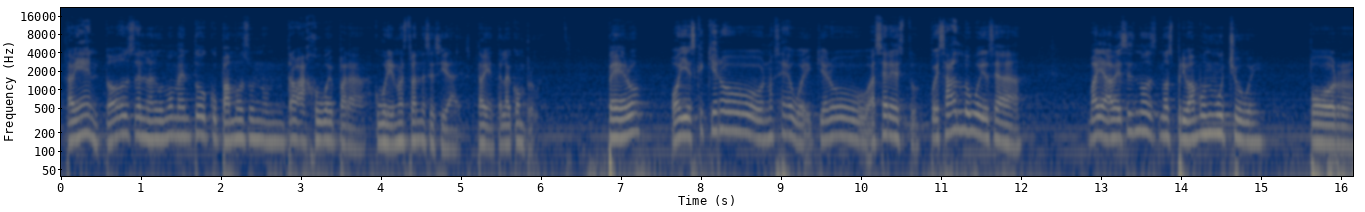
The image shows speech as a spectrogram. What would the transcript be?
Está bien, todos en algún momento ocupamos un, un trabajo, güey, para cubrir nuestras necesidades. Está bien, te la compro, güey. Pero, oye, es que quiero, no sé, güey, quiero hacer esto. Pues hazlo, güey. O sea, vaya, a veces nos, nos privamos mucho, güey. Por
